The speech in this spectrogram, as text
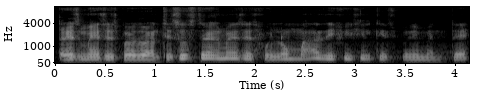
tres meses, pero durante esos tres meses fue lo más difícil que experimenté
